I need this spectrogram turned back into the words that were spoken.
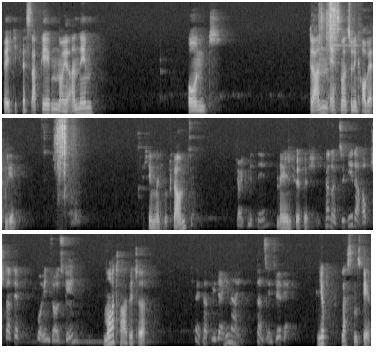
werde ich die Quest abgeben, neue annehmen. Und dann erstmal zu den Graubärten gehen. Ich denke mal nur klauen. Ich euch mitnehmen? Nee, nicht wirklich. Ich kann euch zu jeder Hauptstadt der... Wohin soll's gehen? Mortal bitte. Klettert wieder hinein. Dann sind wir weg. Jupp, lasst uns gehen.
